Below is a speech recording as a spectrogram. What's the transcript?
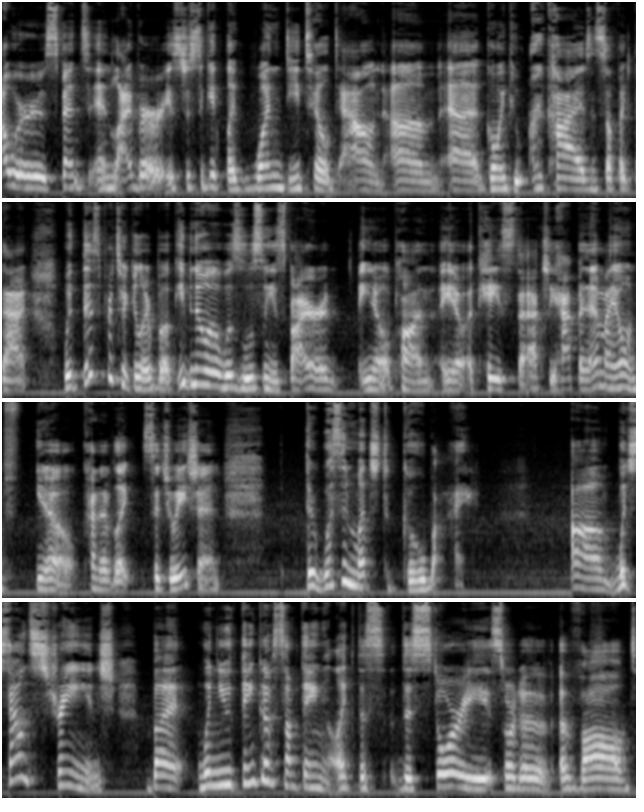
hours spent in libraries just to get like one detail down, um, uh, going through archives and stuff like that. With this particular book, even though it was loosely inspired, you know, upon you know a case that actually happened and my own, you know, kind of like situation, there wasn't much to go by. Um, which sounds strange, but when you think of something like this, this story sort of evolved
